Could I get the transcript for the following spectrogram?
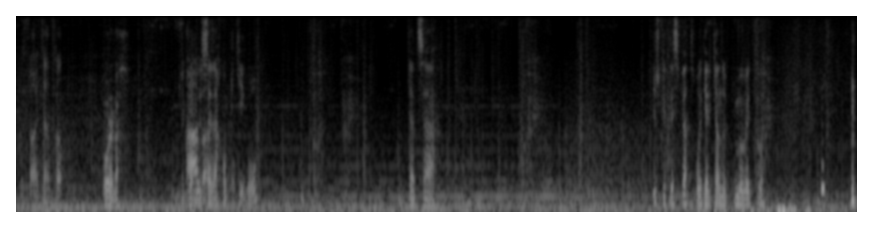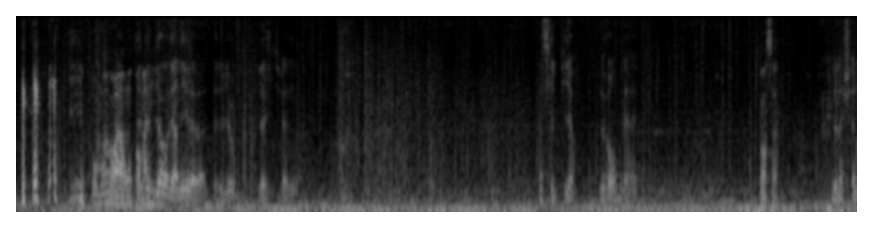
on peut se faire à 4, hein. Oh là là. Ah, bah. ça a l'air compliqué, gros. Regarde ça. Juste que t'espères trouver quelqu'un de plus mauvais que toi. Pour moi, avoir la honte en T'es live. bien en dernier là-bas, t'es bien au bout de la là. Ah, c'est le pire. Devant ou derrière Comment ça? De la chaîne.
